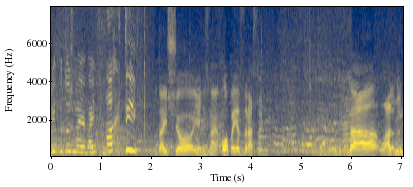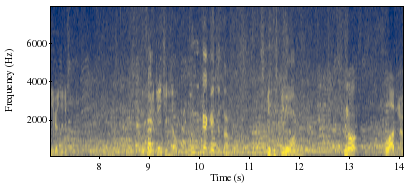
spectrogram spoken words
Рюка тоже моя вайфу. Ах ты! Туда еще, я не знаю. О, привет, здравствуй. Да, ладненько. Ну, хуррикенчик взял? Ну, как эти там? О, Ну, ладно.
